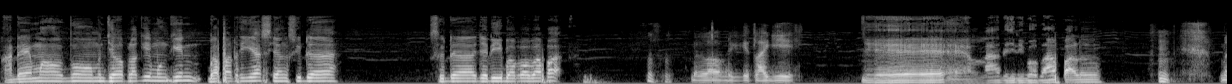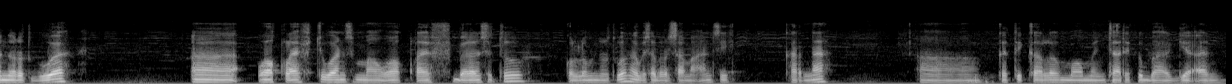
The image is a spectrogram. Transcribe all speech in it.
Ada yang mau mau menjawab lagi mungkin Bapak Rias yang sudah sudah jadi bapak-bapak? belum dikit lagi. Ye, elah jadi bapak-bapak lo. Menurut gua eh work life cuan sama work life balance itu kalau menurut gua nggak bisa bersamaan sih. Karena eh ketika lo mau mencari kebahagiaan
